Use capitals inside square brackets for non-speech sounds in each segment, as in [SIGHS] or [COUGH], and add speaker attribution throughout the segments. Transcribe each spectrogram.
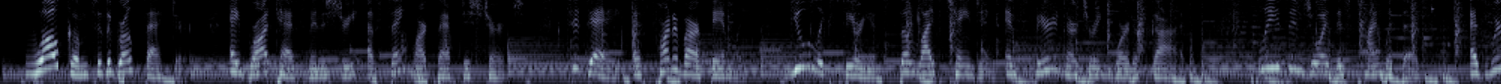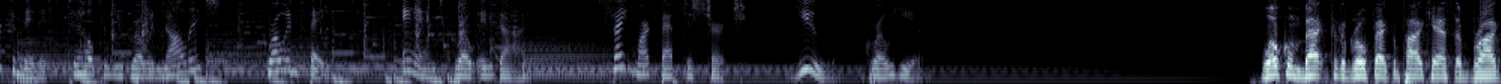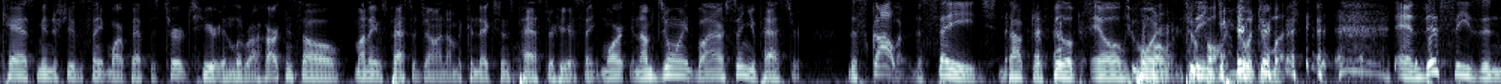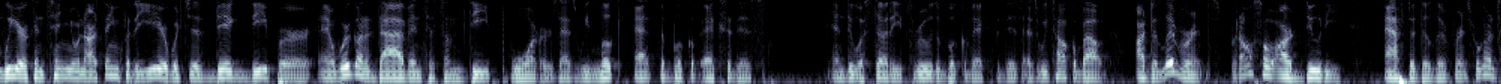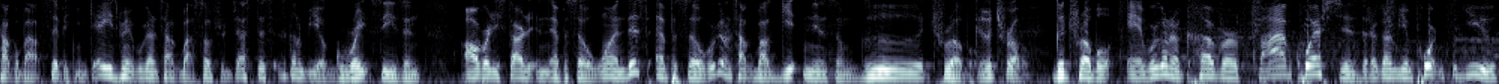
Speaker 1: Welcome to The Growth Factor, a broadcast ministry of St. Mark Baptist Church. Today, as part of our family, you will experience the life changing and spirit nurturing Word of God. Please enjoy this time with us as we're committed to helping you grow in knowledge, grow in faith, and grow in God. St. Mark Baptist Church, you grow here.
Speaker 2: Welcome back to the Growth Factor Podcast, a broadcast ministry of the St. Mark Baptist Church here in Little Rock, Arkansas. My name is Pastor John. I'm a connections pastor here at St. Mark, and I'm joined by our senior pastor, the scholar, the sage, Dr. [LAUGHS] Phillip L.
Speaker 3: Too
Speaker 2: Pointer.
Speaker 3: far, too far, [LAUGHS] doing too much. [LAUGHS]
Speaker 2: and this season, we are continuing our theme for the year, which is dig deeper, and we're going to dive into some deep waters as we look at the book of Exodus and do a study through the book of Exodus as we talk about our deliverance, but also our duty after deliverance. We're going to talk about civic engagement. We're going to talk about social justice. It's going to be a great season. Already started in episode one. This episode, we're going to talk about getting in some good trouble.
Speaker 3: Good trouble.
Speaker 2: Good trouble. And we're going to cover five questions that are going to be important for you,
